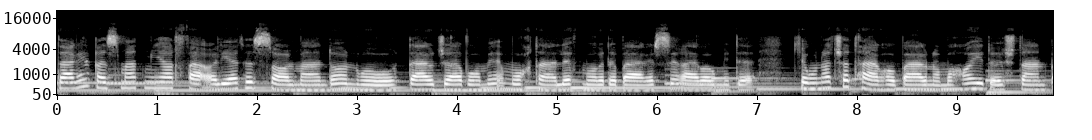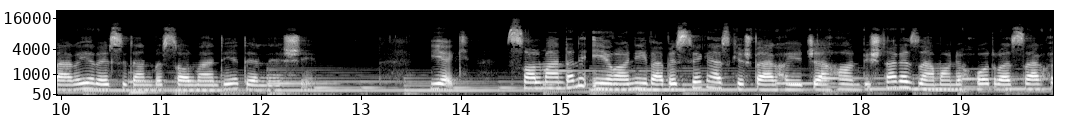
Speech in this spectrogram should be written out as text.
در این قسمت میاد فعالیت سالمندان رو در جوامع مختلف مورد بررسی قرار میده که اونا چه طرح و برنامه هایی داشتن برای رسیدن به سالمندی دلنشین یک سالمندان ایرانی و بسیاری از کشورهای جهان بیشتر زمان خود را صرف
